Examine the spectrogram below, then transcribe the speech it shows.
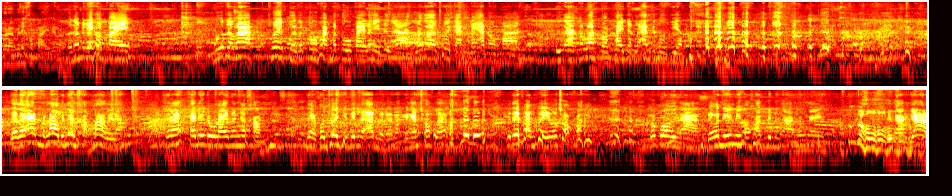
วันนั้นไม่ได้เข้าไปนี่หว่าตอนนั้นไม่ได้เข้าไป รู้แต่ว่าช่วยเปิดประตูพังประตูไปแล้วเห็นอึ่งอ่างแล้วก็ช่วยกันไลอันออกมาอึ่งอ่างก็รอดปลอดภัยจากไลอันกระโดดเหยียบ แต่ไลอันมันเล่าเป็นเรื่องขำมากเลยนะใช่ไหมใครได้ดูไลน์นั้นก็ขำเนี่ยคนช่วยชีวิตไลอันแบบนั้นนะไม่งั้นช็อกแล้ว ไม่ได้ฟังเพลงแล้วช็อกฟังก็กลัวอึ่งอ่างเดี๋ยววันนี้มีของขวัญเป็นอึ่งอ่างทำไงโอ้โหอึ่งอ่างย่าง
